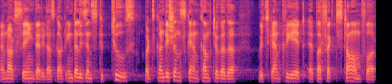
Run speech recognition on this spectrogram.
I'm not saying that it has got intelligence to choose, but conditions can come together which can create a perfect storm for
